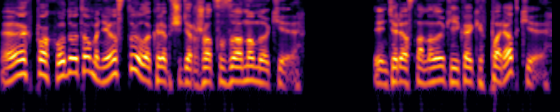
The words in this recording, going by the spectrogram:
Эх, походу это мне стоило крепче держаться за Ананоки. Интересно, Ананоки и Кайки в порядке?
